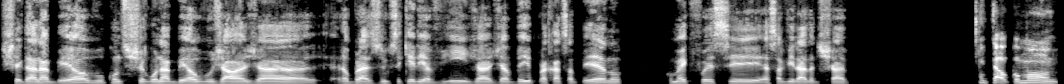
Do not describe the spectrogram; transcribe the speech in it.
chegar na Belvo? Quando você chegou na Belvo, já, já era o Brasil que você queria vir? Já, já veio para cá sabendo? Como é que foi esse, essa virada de chave? Então, como,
